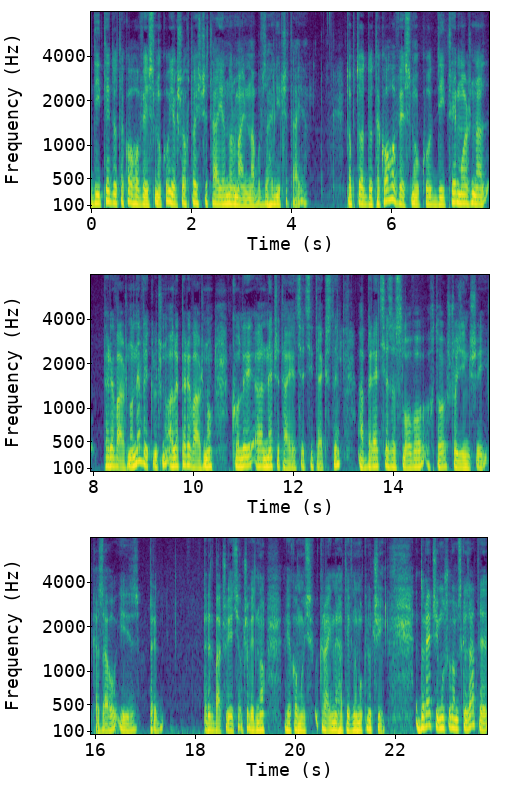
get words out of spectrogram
дійти до такого висновку, якщо хтось читає нормально або взагалі читає. Тобто до такого висновку дійти можна переважно, не виключно, але переважно, коли е, не читаються ці тексти, а береться за слово хто щось інший казав і передбачується, очевидно, в якомусь край негативному ключі. До речі, мушу вам сказати,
